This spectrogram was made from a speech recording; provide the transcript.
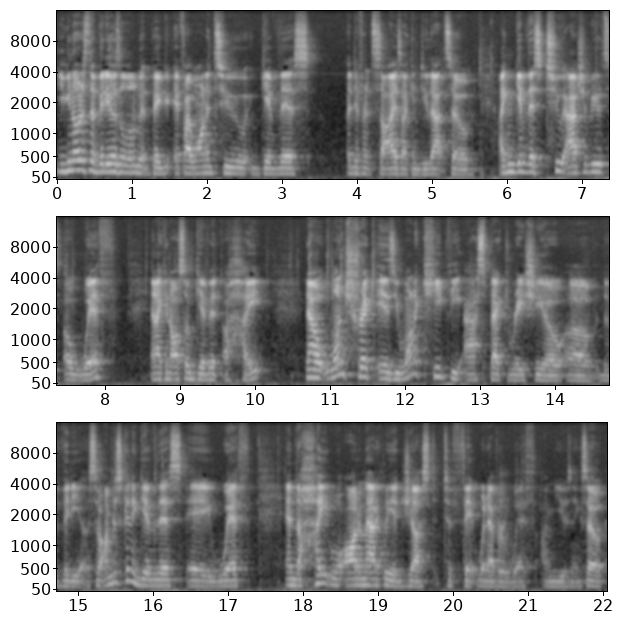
you can notice the video is a little bit big. If I wanted to give this a different size, I can do that. So I can give this two attributes, a width, and I can also give it a height. Now, one trick is you wanna keep the aspect ratio of the video. So I'm just gonna give this a width and the height will automatically adjust to fit whatever width I'm using. So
